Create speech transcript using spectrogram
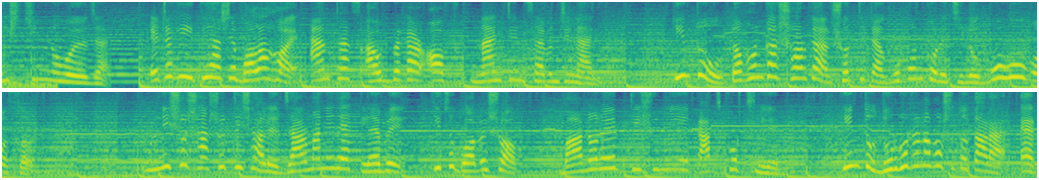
নিশ্চিহ্ন হয়ে যায়। এটাকে ইতিহাসে বলা হয় অ্যানথ্রাক্স আউটব্রেকার অফ নাইনটিন কিন্তু তখনকার সরকার সত্যিটা গোপন করেছিল বহু বছর। উনিশশো সাতষট্টি সালে জার্মানির এক ল্যাবে কিছু গবেষক বানরের টিস্যু নিয়ে কাজ করছিলেন। কিন্তু দুর্ঘটনাবশত তারা এক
